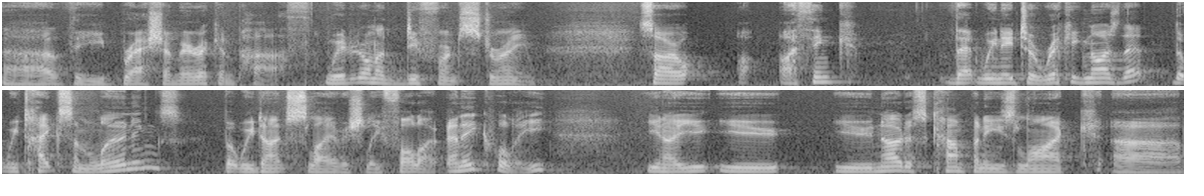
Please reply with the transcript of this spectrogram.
uh, the brash American path. We're on a different stream. So I think that we need to recognise that, that we take some learnings, but we don't slavishly follow. And equally, you know, you, you, you notice companies like uh,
